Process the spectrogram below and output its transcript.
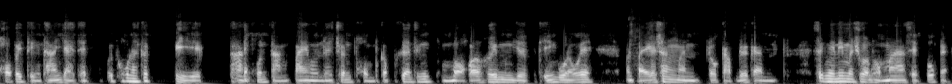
พอไปถึงทางใหญ่เสร็จพวกนั้นก็ปีก ต่างคนต่างไปหมดเลยจนผมกับเพื่อนซึ่งผมบอกแล้วเฮ้ยมึงอย่าทิ้งกูนะเว้ยมันไปก็ช่างมันเรากลับด้วยกัน ซึ่งไอ้นี่มันชวนผมมาเสร็จปุ๊บเนี่ย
